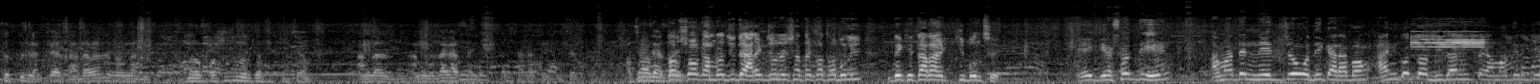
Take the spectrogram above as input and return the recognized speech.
সত্তর লাখ টাকা সাদা বাজে মামলা দিছে। আপনারা প্রশাসনের কাছে কি চান? আমরা জায়গা চাই। আচ্ছা দর্শক আমরা যদি আরেকজনের সাথে কথা বলি দেখি তারা কি বলছে। এই গ্যাসোদ্দিন আমাদের ন্যায্য অধিকার এবং আইনগত বিধানকে আমাদের যে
